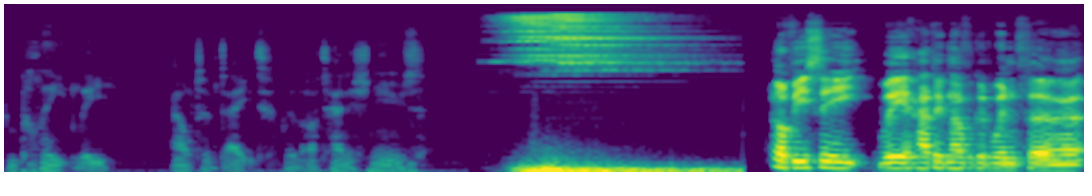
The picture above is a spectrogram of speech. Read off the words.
completely out of date with our tennis news. Obviously, we had another good win for uh,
